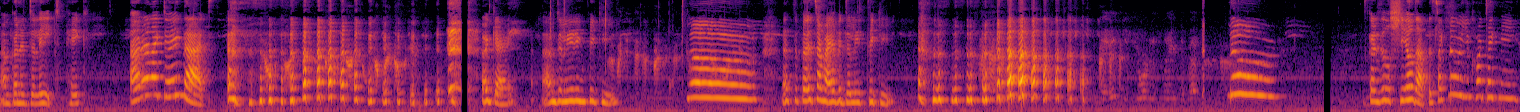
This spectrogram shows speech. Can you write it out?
I'm gonna delete pig. I don't like doing that. okay, I'm deleting PIQY. No, that's the first time I ever delete PIQY. And it's the shortest thing, the best. no, it's got a little shield up. It's like, no, you can't take me.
